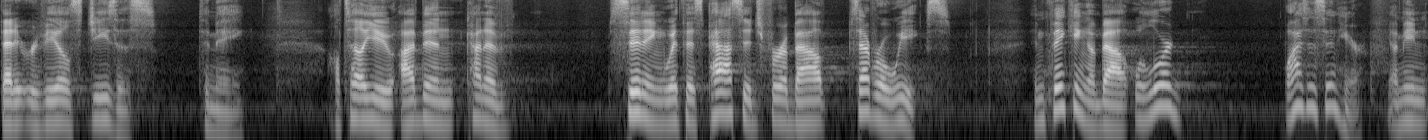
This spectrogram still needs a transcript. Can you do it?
that it reveals Jesus to me? I'll tell you, I've been kind of sitting with this passage for about several weeks and thinking about, well, Lord, why is this in here? I mean,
